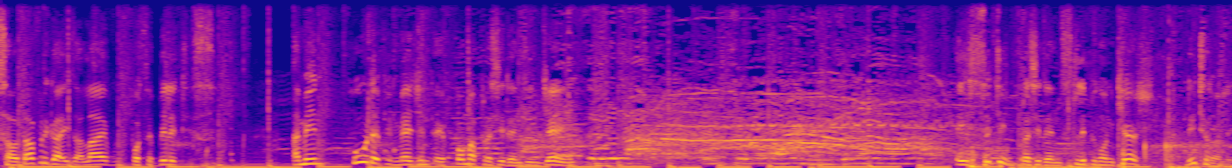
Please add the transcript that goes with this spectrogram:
South Africa is alive with possibilities. I mean, who would have imagined a former president in jail? A sitting president sleeping on cash, literally.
